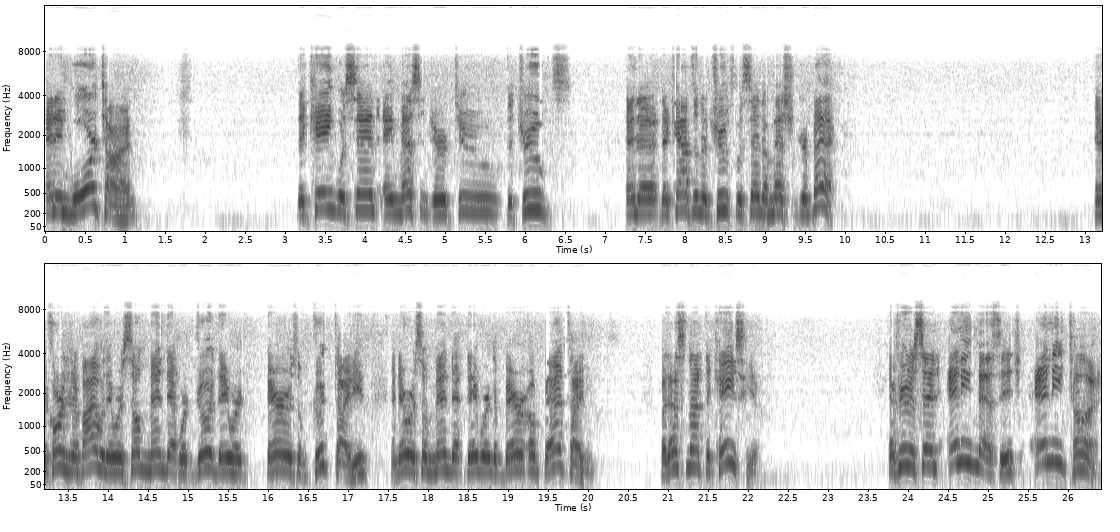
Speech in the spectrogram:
and in wartime, the king would send a messenger to the troops, and the, the captain of troops would send a messenger back. And according to the Bible, there were some men that were good, they were bearers of good tidings, and there were some men that they were the bearer of bad tidings. But that's not the case here. If you're to send any message anytime,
